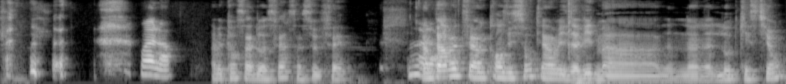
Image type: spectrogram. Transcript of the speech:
voilà. Ah, mais quand ça doit se faire, ça se fait. Ça me permet de faire une transition, tiens, vis-à-vis de ma l'autre question.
